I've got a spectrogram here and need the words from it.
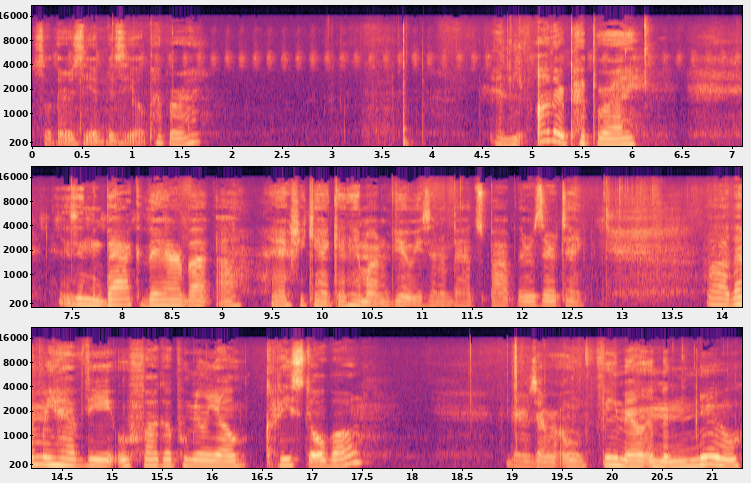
So there's the Abiseo Pepperi. And the other Pepperi is in the back there, but uh, I actually can't get him on view. He's in a bad spot. There's their tank. Uh, then we have the Oophaga Pumilio Cristobal. There's our old female, and the new,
